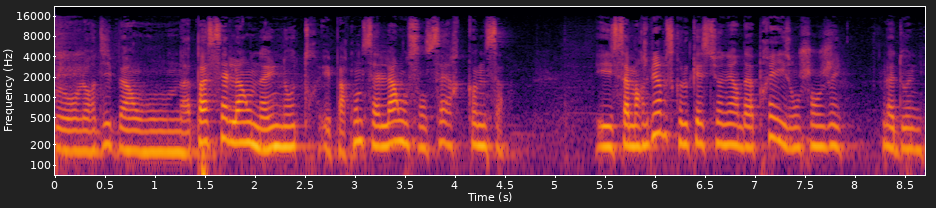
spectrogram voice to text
on leur dit, ben, on n'a pas celle-là, on a une autre. Et par contre, celle-là, on s'en sert comme ça. Et ça marche bien parce que le questionnaire d'après, ils ont changé la donnée.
